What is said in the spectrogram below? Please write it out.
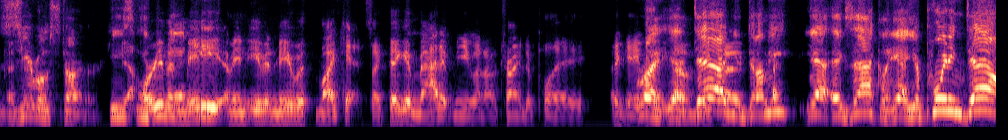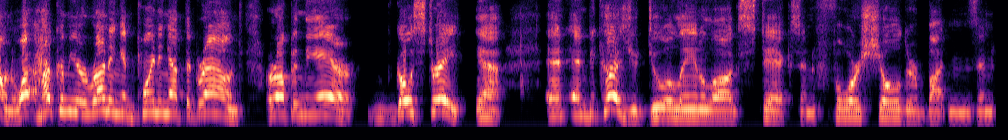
zero starter. He's yeah, or even me i mean even me with my kids like they get mad at me when i'm trying to play a game. Right. Yeah. Dad, you dummy. Yeah, exactly. Yeah. You're pointing down. What, how come you're running and pointing at the ground or up in the air? Go straight. Yeah. And, and because you dual analog sticks and four shoulder buttons and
